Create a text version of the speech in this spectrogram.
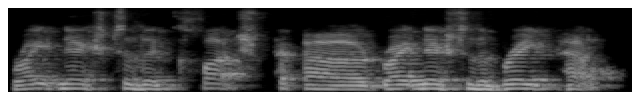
right next to the clutch, uh, right next to the brake pedal.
